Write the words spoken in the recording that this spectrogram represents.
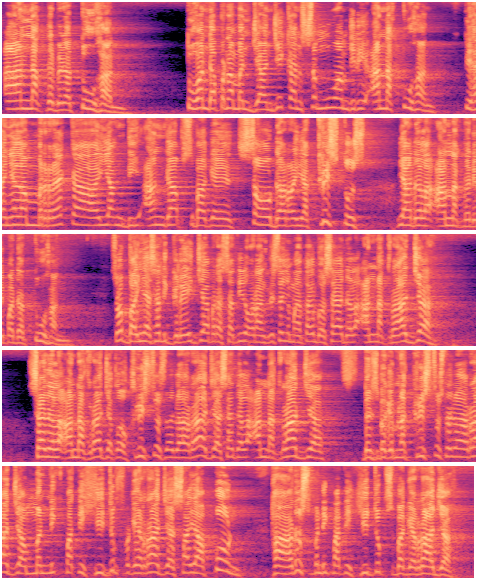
anak daripada Tuhan. Tuhan tidak pernah menjanjikan semua menjadi anak Tuhan. Tapi hanyalah mereka yang dianggap sebagai saudara ya Kristus yang adalah anak daripada Tuhan. So banyak sekali gereja pada saat ini orang Kristen yang mengatakan bahwa saya adalah anak raja. Saya adalah anak raja. Kalau Kristus adalah raja, saya adalah anak raja. Dan sebagaimana Kristus adalah raja, menikmati hidup sebagai raja, saya pun harus menikmati hidup sebagai raja.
